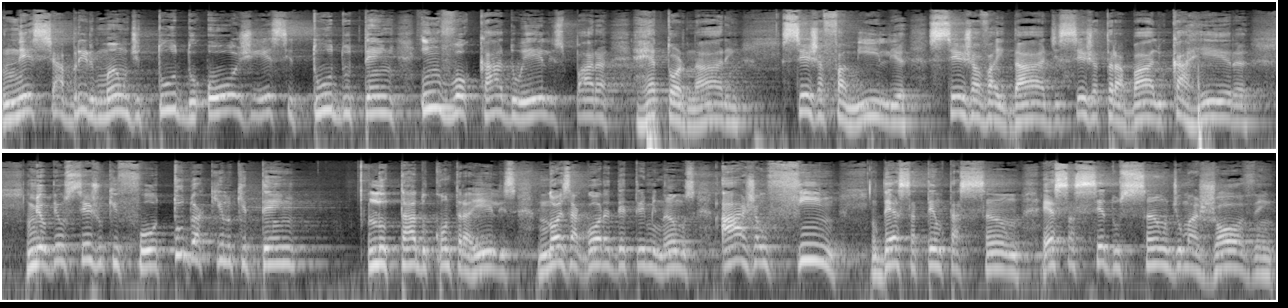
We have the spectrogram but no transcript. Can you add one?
nesse abrir mão de tudo, hoje esse tudo tem invocado eles para retornarem seja família, seja vaidade, seja trabalho, carreira, meu Deus, seja o que for, tudo aquilo que tem lutado contra eles, nós agora determinamos: haja o fim dessa tentação, essa sedução de uma jovem,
